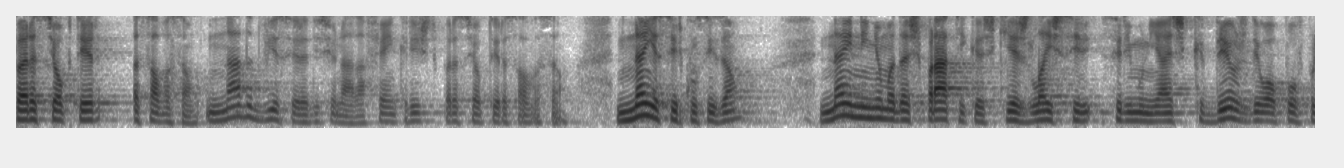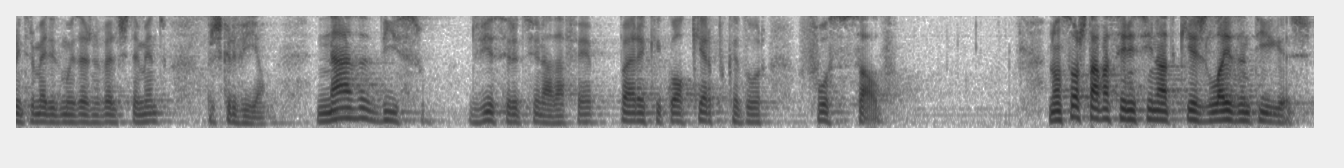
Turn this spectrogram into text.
para se obter a salvação. Nada devia ser adicionado à fé em Cristo para se obter a salvação. Nem a circuncisão, nem nenhuma das práticas que as leis cerimoniais que Deus deu ao povo por intermédio de Moisés no Velho Testamento prescreviam. Nada disso devia ser adicionado à fé para que qualquer pecador fosse salvo. Não só estava a ser ensinado que as leis antigas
